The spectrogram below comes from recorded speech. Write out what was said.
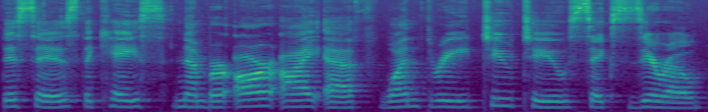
This is the case number RIF 132260.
